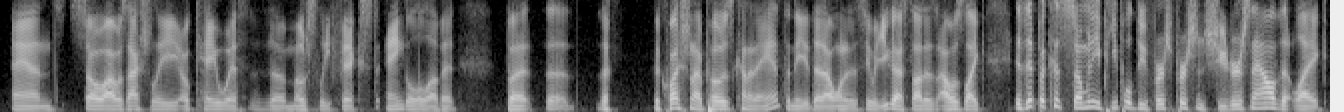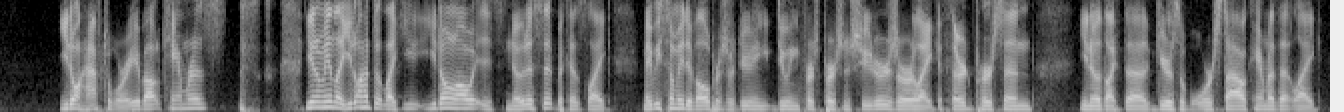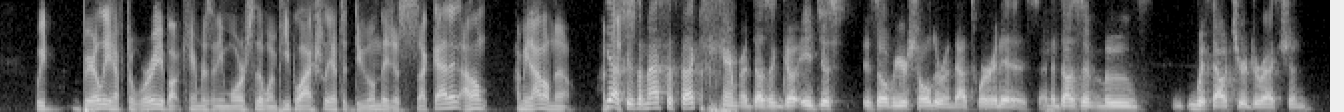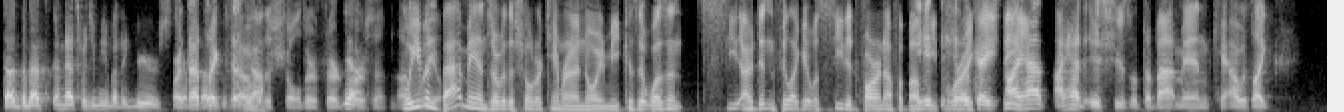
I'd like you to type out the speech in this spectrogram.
and so I was actually okay with the mostly fixed angle of it. But the the the question I posed kind of to Anthony that I wanted to see what you guys thought is I was like, is it because so many people do first person shooters now that like you don't have to worry about cameras? you know what I mean? Like you don't have to like you, you don't always notice it because like maybe so many developers are doing doing first person shooters or like third person, you know, like the Gears of War style camera that like we barely have to worry about cameras anymore. So that when people actually have to do them, they just suck at it. I don't. I mean, I don't know. I'm yeah, just- because the Mass Effect camera doesn't go; it just is over your shoulder, and that's where it is, and it doesn't move without your direction. That, but that's and that's what you mean by the gears. Right, camera. that's like the Yeah. over the shoulder third Yeah. person. well, even Batman's over the shoulder camera annoyed me because it wasn't. See, I didn't feel like it was seated far enough above me to where I okay, could see. I had I had issues with the Batman. Cam- I was like,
